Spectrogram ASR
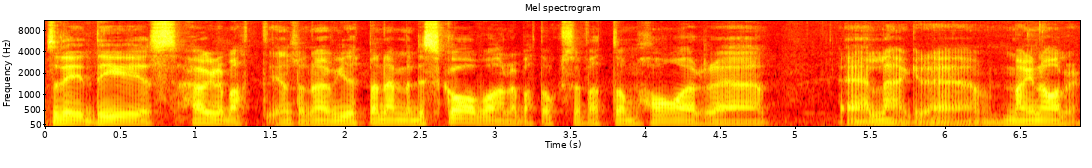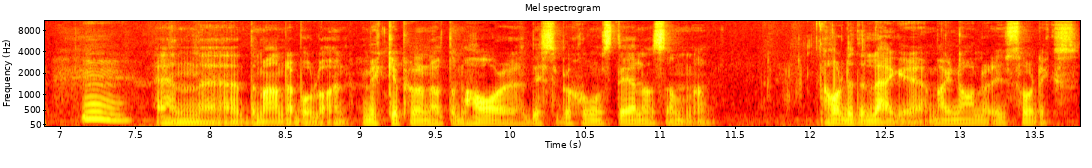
Så det, det är hög rabatt egentligen övergripande men det ska vara en rabatt också för att de har eh, eh, lägre marginaler än eh, de andra bolagen. Mycket på grund av att de har distributionsdelen som eh, har lite lägre marginaler i Sordix.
